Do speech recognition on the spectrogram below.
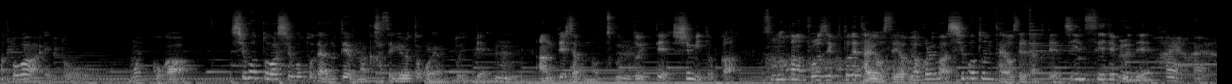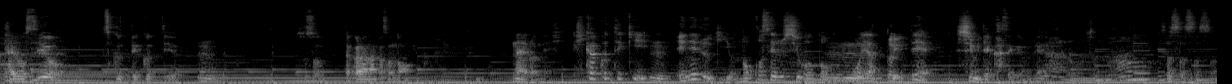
あとは、えっと、もう一個が仕事は仕事である程度なんか稼げるところやっといてうん。安定したものを作っといて、趣味とかその他のプロジェクトで多様性をいやこれは仕事に多様性じゃなくて人生レベルではいはいはい。多様性を作っていくっていう。うん。そうそう。だからなんかそのなんやろうね比較的うん。エネルギーを残せる仕事をやっといて、趣味で稼ぐみたいな。なるほどな。はそうそうそうそう。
